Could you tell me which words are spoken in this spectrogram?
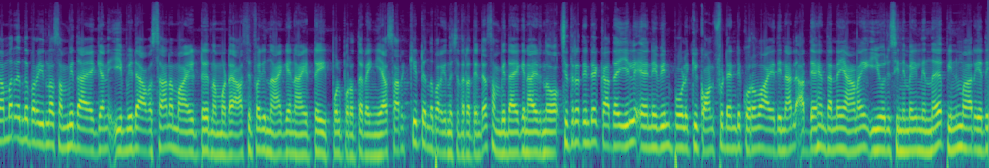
തമർ എന്ന് പറയുന്ന സംവിധായകൻ ഇവിടെ അവസാനമായിട്ട് നമ്മുടെ ആസിഫ് അലി നായകനായിട്ട് ഇപ്പോൾ പുറത്തിറങ്ങിയ സർക്കിട്ട് എന്ന് പറയുന്ന ചിത്രത്തിന്റെ സംവിധായകനായിരുന്നു. ചിത്രത്തിന്റെ കഥയിൽ നിവിൻ പോളിക്ക് കോൺഫിഡന്റ് കുറവായതിനാൽ അദ്ദേഹം തന്നെയാണ് ഈ ഒരു സിനിമയിൽ നിന്ന് പിന്മാറിയത്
